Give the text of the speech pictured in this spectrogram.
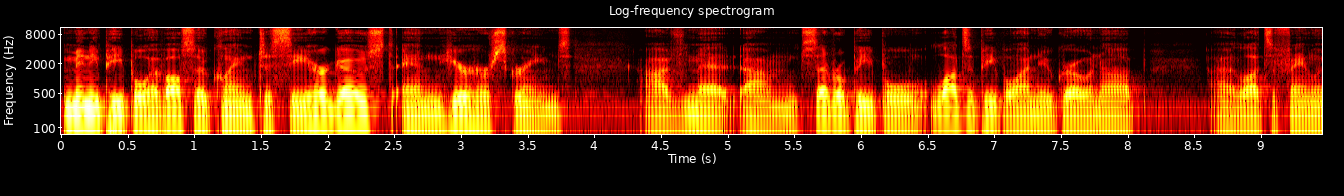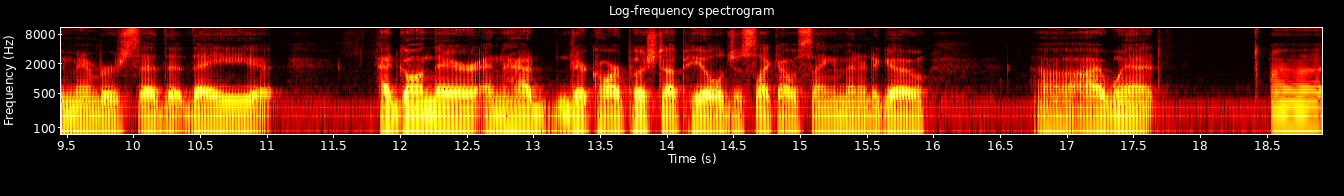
Many people have also claimed to see her ghost and hear her screams. I've met um, several people, lots of people I knew growing up. Uh, lots of family members said that they had gone there and had their car pushed uphill, just like I was saying a minute ago. Uh, I went, uh,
